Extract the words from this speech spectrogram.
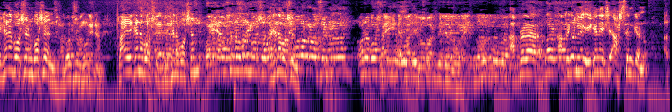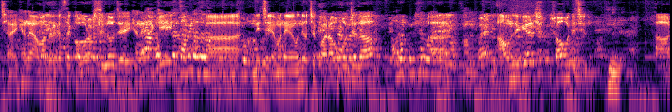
এখানে বসেন বসেন। ভাই এখানে বসেন এখানে বসেন। এখানে বসেন। আপনারা আপনি কি এখানে এসে আসছেন কেন? আচ্ছা এখানে আমাদের কাছে খবর আসছিল যে এখানে নাকি নিচে মানে উনি হচ্ছে কয়রা উপজেলা আওয়ামী লীগের সভাপতি ছিল। আর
